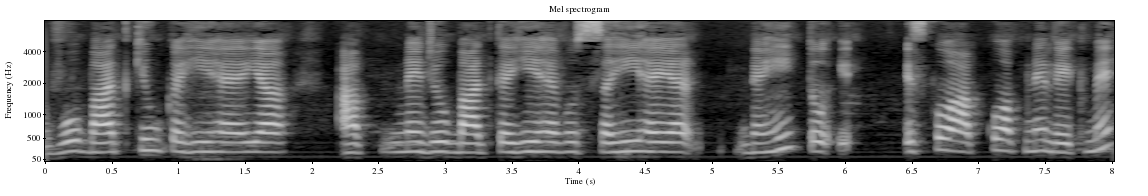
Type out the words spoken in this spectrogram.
वो बात क्यों कही है या आपने जो बात कही है वो सही है या नहीं तो इसको आपको अपने लेख में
